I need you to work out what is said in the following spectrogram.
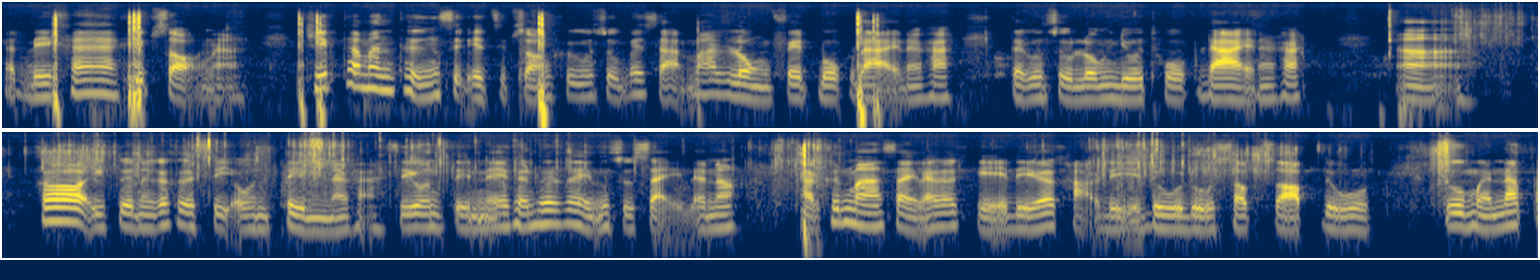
สวัสดีค่ะ คลิปสองนะ คลิปถ้ามันถึง 11 12 คือคุณสุไม่สามารถลง Facebook ได้นะคะ แต่คุณสุลง YouTube ได้นะคะอ่าก็อีกตัวหนึ่งก็คือซีโอนตินนะคะซีโอนตินเนี่ยเพื่อนๆก็เห็นคุณสุใส่แล้วเนาะถักขึ้นมาใส่แล้วก็เก๋ดีก็ขาวดีดูดูซอฟซอฟดูดูเหมือนนักป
